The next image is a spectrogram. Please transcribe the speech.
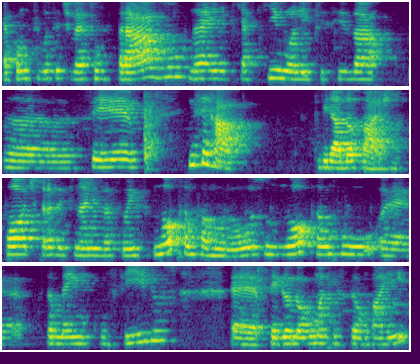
É como se você tivesse um prazo, né? E que aquilo ali precisa uh, ser encerrado, virado a página. Pode trazer finalizações no campo amoroso, no campo é, também com filhos, é, pegando alguma questão aí.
